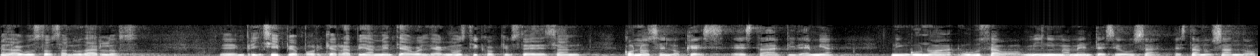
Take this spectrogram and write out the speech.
Me da gusto saludarlos. En principio, porque rápidamente hago el diagnóstico que ustedes han conocen lo que es esta epidemia. Ninguno usa o mínimamente se usa, están usando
